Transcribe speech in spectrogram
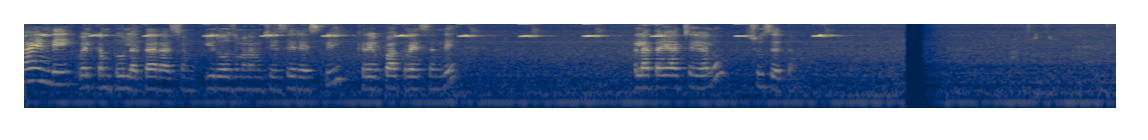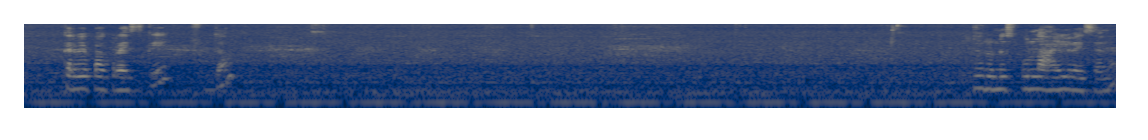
హాయ్ అండి. వెల్కమ్ టు లతా రాసం ఈరోజు మనం చేసే రెసిపీ క్రేపాక్ రైస్ అండి. ఎలా తయారు చేయాలో చూసేద్దాం. కరివేపాకు రైస్కి చూద్దాం. రెండు స్పూన్ల ఆయిల్ వేసాను.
